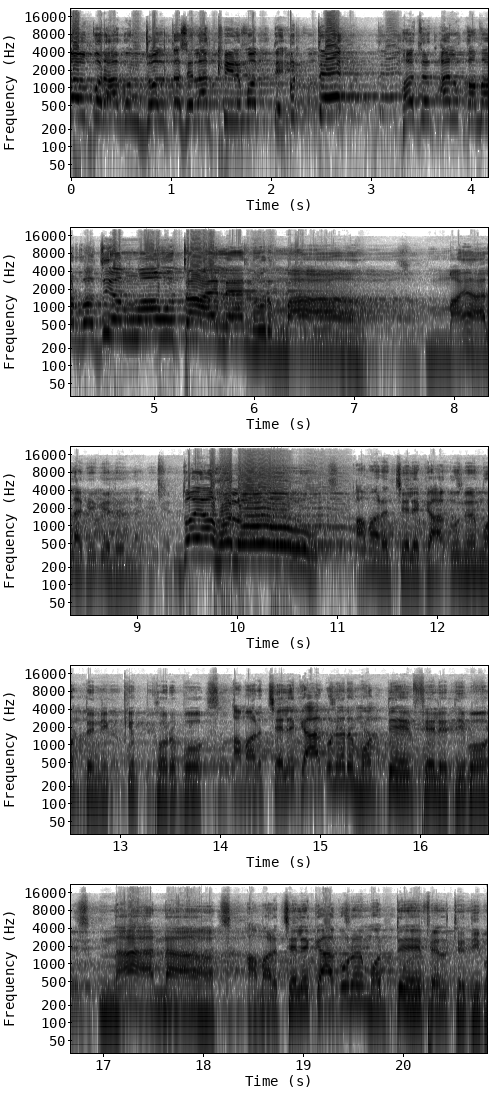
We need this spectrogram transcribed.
ধাউ করে আগুন জ্বলতেছে লাকড়ির মধ্যে হযরত আল কমর তাআলা নূর মা, মায়া লাগে গেলেন দয়া হলো, আমার ছেলেকে আগুনের মধ্যে নিক্ষেপ করব, আমার ছেলেকে আগুনের মধ্যে ফেলে দিব। না না, আমার ছেলেকে আগুনের মধ্যে ফেলতে দিব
